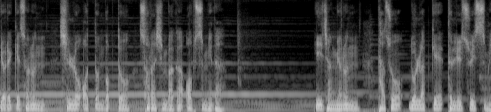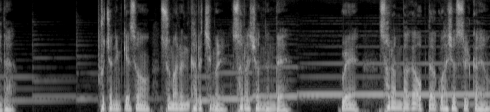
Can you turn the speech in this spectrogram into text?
열애께서는 실로 어떤 법도 설하신 바가 없습니다. 이 장면은 다소 놀랍게 들릴 수 있습니다. 부처님께서 수많은 가르침을 설하셨는데 왜 설한 바가 없다고 하셨을까요?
